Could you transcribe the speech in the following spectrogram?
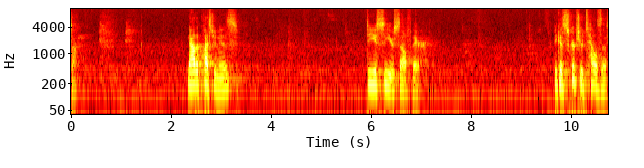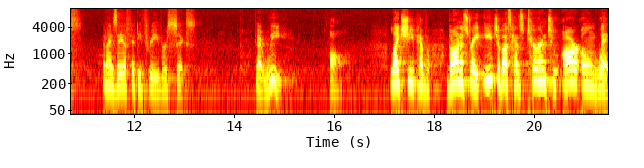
son. Now the question is do you see yourself there? Because Scripture tells us in Isaiah 53, verse 6, that we all, like sheep, have gone astray. Each of us has turned to our own way.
